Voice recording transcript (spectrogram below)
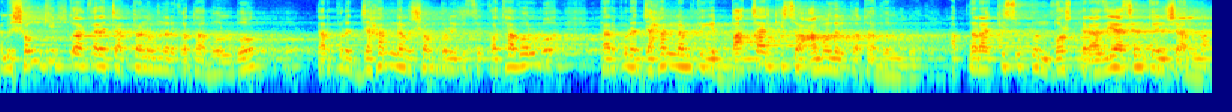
আমি সংক্ষিপ্ত আকারে চারটা নমুনার কথা বলব। তারপরে জাহান্নাম সম্পর্কে কিছু কথা বলব, তারপরে জাহান্নাম থেকে বাঁচার কিছু আমলের কথা বলব। আপনারা কিছুক্ষণ বসতে রাজি আছেন তো ইনশাআল্লাহ।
